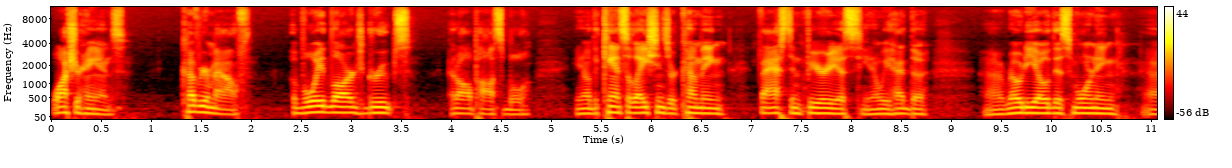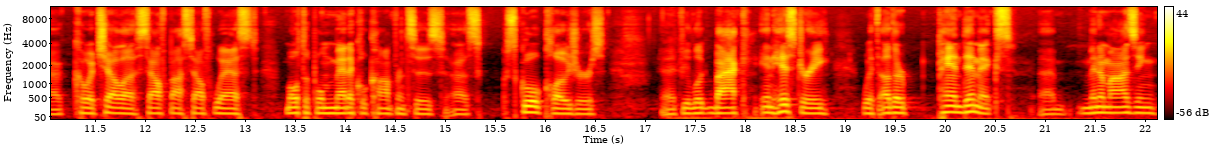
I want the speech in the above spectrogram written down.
Wash your hands, cover your mouth, avoid large groups at all possible. You know, the cancellations are coming fast and furious. You know, we had the uh, rodeo this morning, uh, Coachella, South by Southwest, multiple medical conferences, uh, school closures. Uh, if you look back in history with other pandemics, uh, minimizing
